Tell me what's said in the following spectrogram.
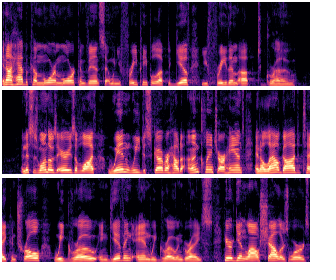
And I have become more and more convinced that when you free people up to give, you free them up to grow. And this is one of those areas of life when we discover how to unclench our hands and allow God to take control, we grow in giving and we grow in grace. Here again, Lyle Schaller's words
